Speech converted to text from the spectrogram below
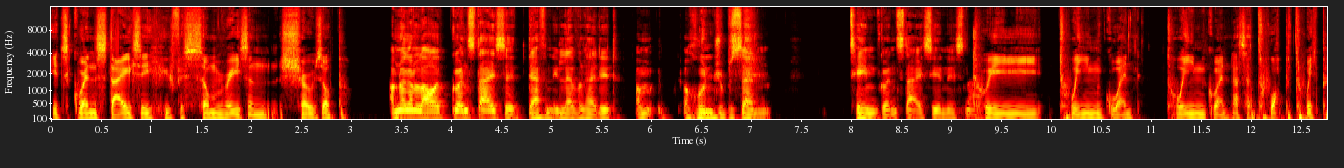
It's Gwen Stacy, who for some reason shows up. I'm not gonna lie, Gwen Stacy definitely level-headed. I'm 100 percent team Gwen Stacy in this now. Twee Tween Gwen. Tween Gwen. That's a twop twip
